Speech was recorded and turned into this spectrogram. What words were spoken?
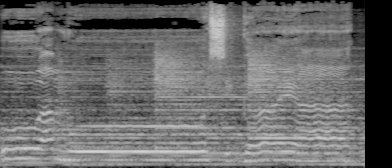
O amor se ganha,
